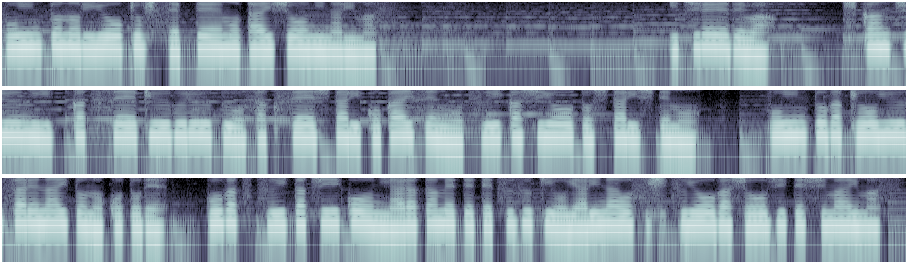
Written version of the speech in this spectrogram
ポイントの利用拒否設定も対象になります。一例では、期間中に一括請求グループを作成したり5回線を追加しようとしたりしても、ポイントが共有されないとのことで、5月1日以降に改めて手続きをやり直す必要が生じてしまいます。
